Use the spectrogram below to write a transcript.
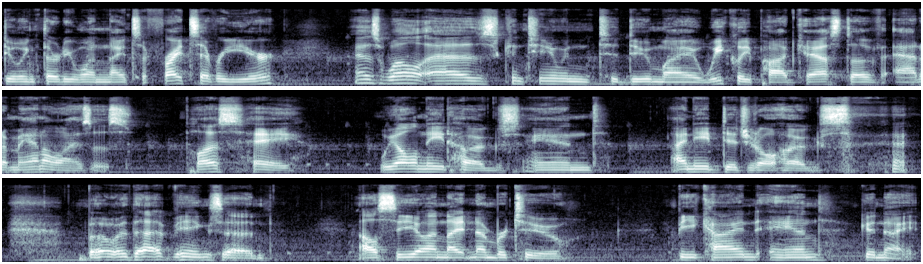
doing 31 Nights of Frights every year as well as continuing to do my weekly podcast of Adam Analyzes. Plus, hey, we all need hugs, and I need digital hugs. but with that being said, I'll see you on night number two. Be kind and good night.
